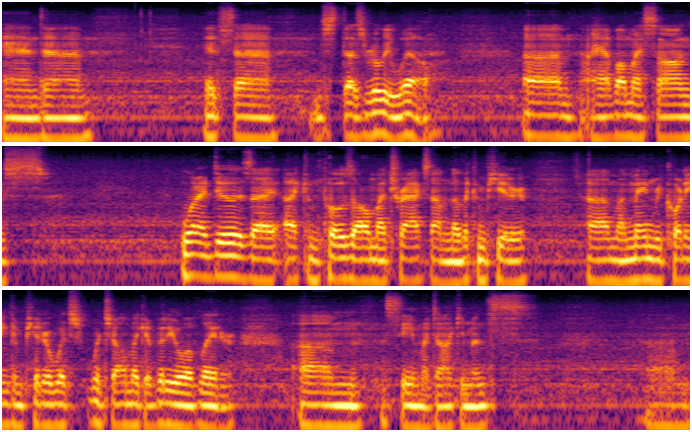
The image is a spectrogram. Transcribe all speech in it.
and uh, it's uh, just does really well. Um, I have all my songs. What I do is I, I compose all my tracks on another computer uh, my main recording computer which which I'll make a video of later. Um, let's see my documents um,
